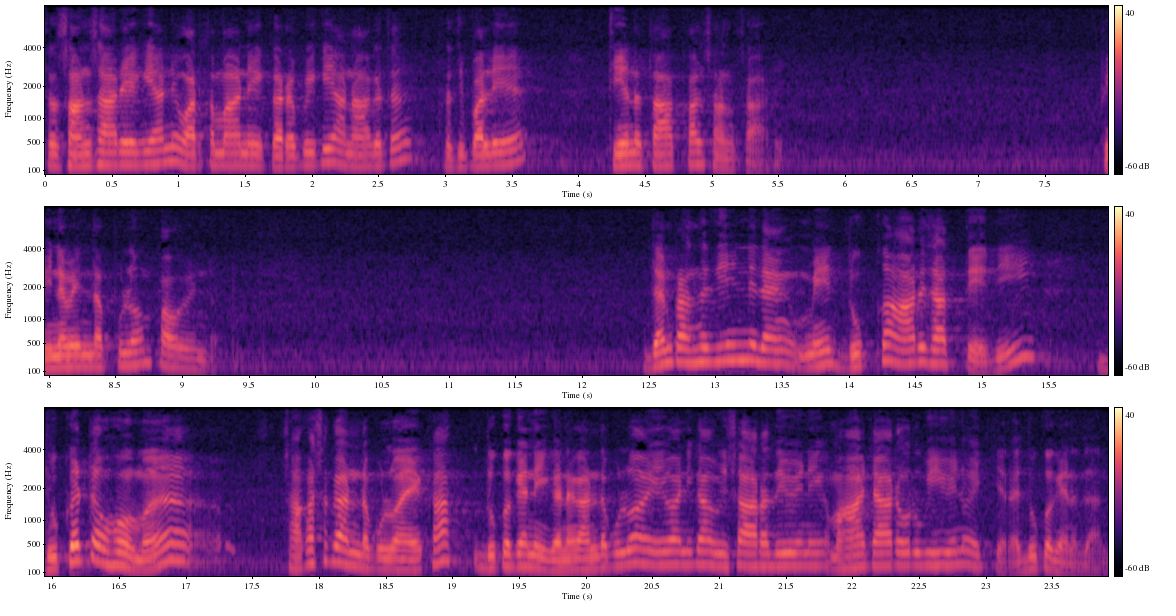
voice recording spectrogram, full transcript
તો සංසාරය කියන්නේ වර්තමානයේ කරපිකේ අනාගත ප්‍රතිඵලය තියෙන තාක්කල් සංසාරේ. පින වෙන්නත් පුළුවන් පව වෙන්නත් දැන් ප්‍රශ්න තියෙන්නේ දැන් මේ දුක්ඛ ආර්ය සත්‍යයේදී දුකට ඔහොම සකස ගන්න පුළුවන් එකක් දුක ගැන ඉගෙන ගන්න පුළුවන් ඒවා නිකන් විසරද වෙන එක මහාචාර්යවරු බිහි වෙනවා එච්චරයි දුක ගැන දන්න.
